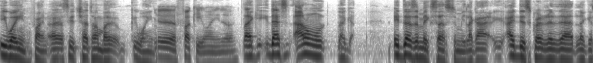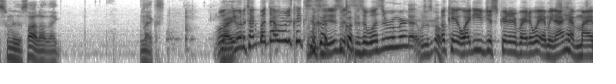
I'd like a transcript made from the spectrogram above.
Higuain, fine. I see a chat talking about Higuain. Uh, fuck Wayne, though. Like that's I don't like. It doesn't make sense to me. Like I I discredited that. Like as soon as I saw it, I was like, next. Well, Right. do you want to talk about that one really quick since, could, it, is, since it was a rumor? Yeah, well, let's go. Okay, why do you discredit it right away? I mean, I have my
